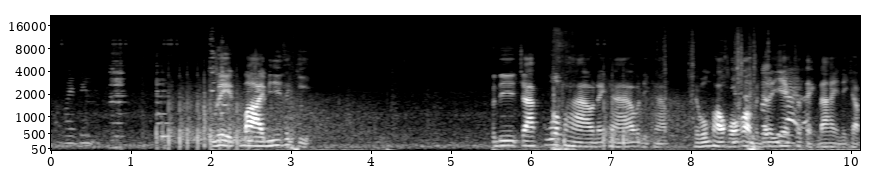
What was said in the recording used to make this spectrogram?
เอาไว้เล่นเรดบายมินิสกิสวัสดีจากกัวพาวนะครับสวัสดีครับ เดี๋ยวผมเผาของก่อนมันจะได้แยกสเต็กได้นะครับ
